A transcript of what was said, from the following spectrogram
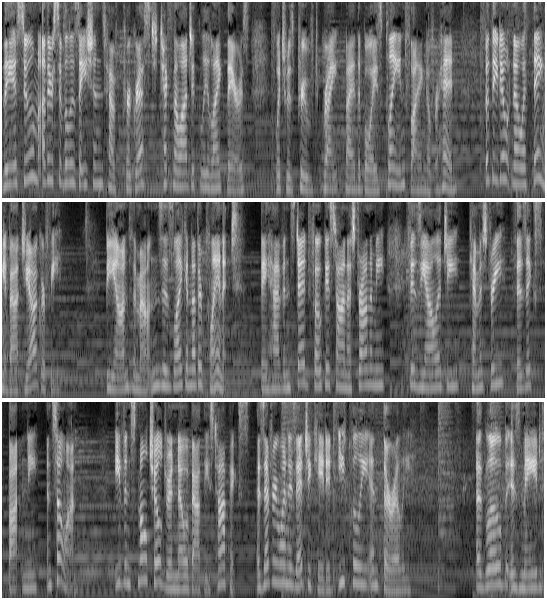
They assume other civilizations have progressed technologically like theirs, which was proved right by the boys' plane flying overhead, but they don't know a thing about geography. Beyond the mountains is like another planet. They have instead focused on astronomy, physiology, chemistry, physics, botany, and so on. Even small children know about these topics, as everyone is educated equally and thoroughly. A globe is made,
